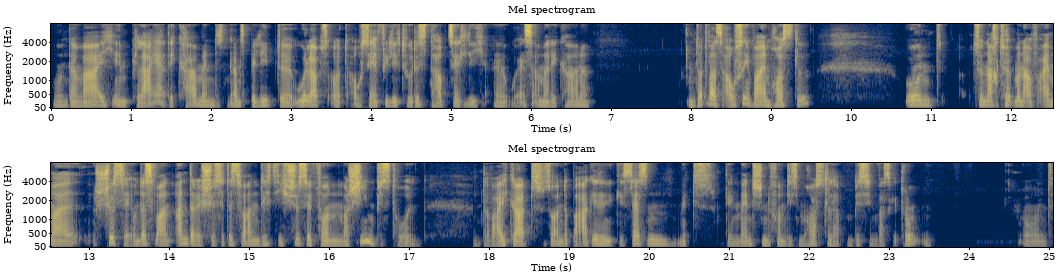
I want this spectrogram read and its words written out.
Und dann war ich in Playa de Carmen, das ist ein ganz beliebter Urlaubsort, auch sehr viele Touristen, hauptsächlich äh, US-Amerikaner. Und dort war es auch so, ich war im Hostel und zur Nacht hört man auf einmal Schüsse und das waren andere Schüsse, das waren richtig Schüsse von Maschinenpistolen. Da war ich gerade so an der Bar gesessen mit den Menschen von diesem Hostel, habe ein bisschen was getrunken. Und,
